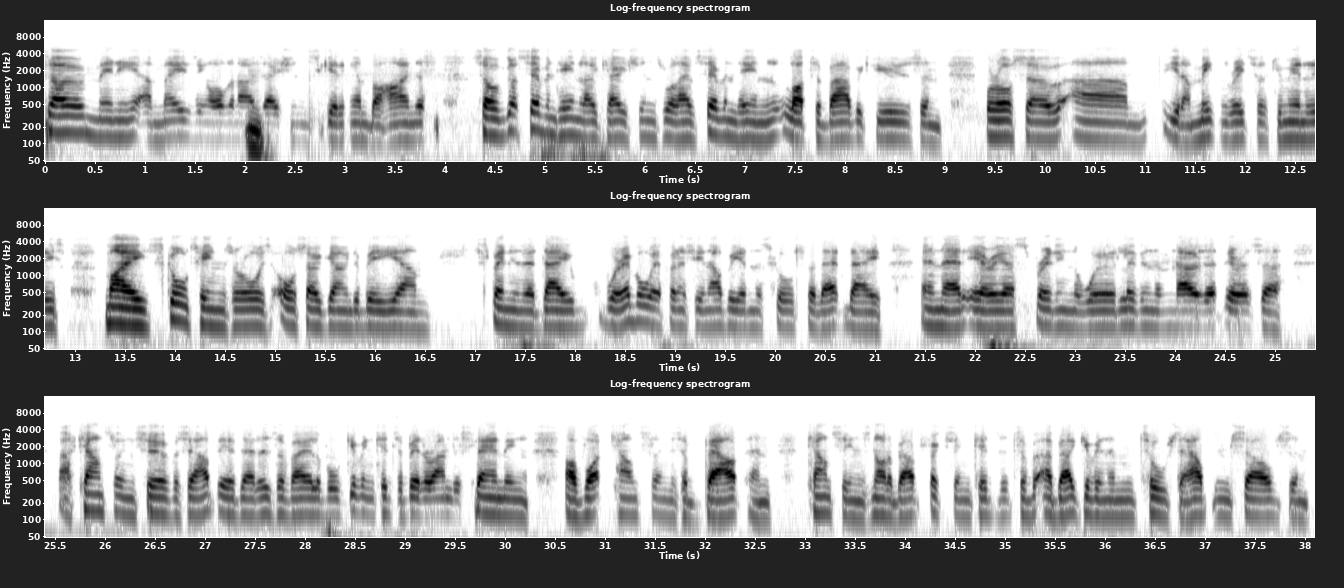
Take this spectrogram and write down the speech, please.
so many amazing organisations mm. getting in behind us. So we've got 17 locations. We'll have 17 lots of barbecues, and we're also um, you know meet and greets with communities. My school teams are always also going to be. Um, spending the day wherever we're finishing, I'll be in the schools for that day in that area, spreading the word, letting them know that there is a uh, counselling service out there that is available, giving kids a better understanding of what counselling is about. And counselling is not about fixing kids; it's about giving them tools to help themselves and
